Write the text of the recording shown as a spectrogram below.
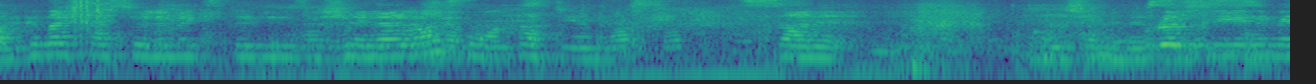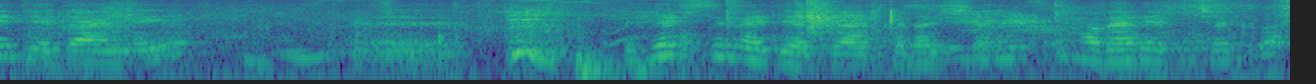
Arkadaşlar söylemek istediğiniz bir şeyler varsa siz hani konuşabilirsiniz. Burası Yeni Medya Derneği. Ee, hepsi medyacı arkadaşlarımız. Haber yapacaklar.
